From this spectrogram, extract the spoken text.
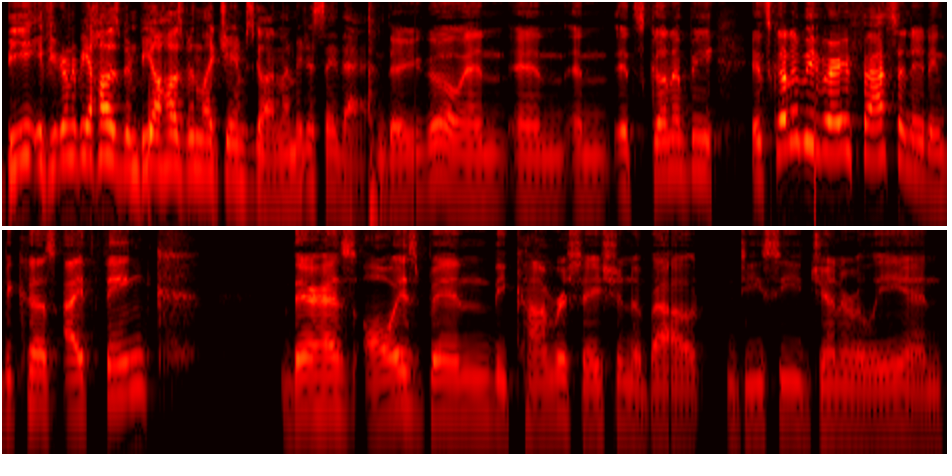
be if you're gonna be a husband, be a husband like James Gunn. Let me just say that. There you go, and and and it's gonna be it's gonna be very fascinating because I think there has always been the conversation about DC generally, and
